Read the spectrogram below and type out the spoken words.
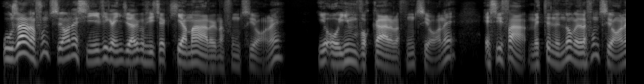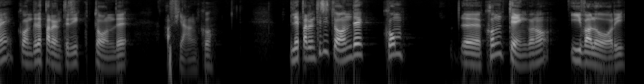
Usare una funzione significa in gergo si dice chiamare una funzione o invocare la funzione e si fa mettendo il nome della funzione con delle parentesi tonde a fianco. Le parentesi tonde con, eh, contengono i valori,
